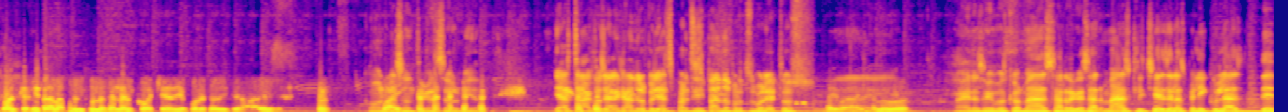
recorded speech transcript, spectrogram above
pues casi toda la película es en el coche, yo por eso dije, ay, Con Bye. razón te quedaste dormido. Ya está, José Alejandro, pues ya estás participando por tus boletos. bye bye, saludos. Bueno, seguimos con más. A regresar, más clichés de las películas de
